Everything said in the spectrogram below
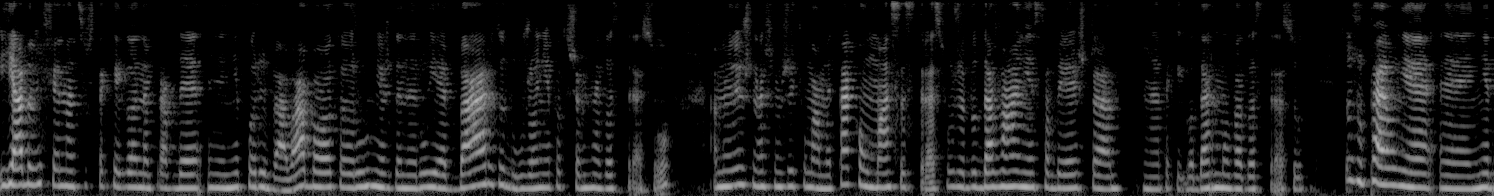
Ja bym się na coś takiego naprawdę y, nie porywała, bo to również generuje bardzo dużo niepotrzebnego stresu. A my już w naszym życiu mamy taką masę stresu, że dodawanie sobie jeszcze y, takiego darmowego stresu to zupełnie y, nie,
